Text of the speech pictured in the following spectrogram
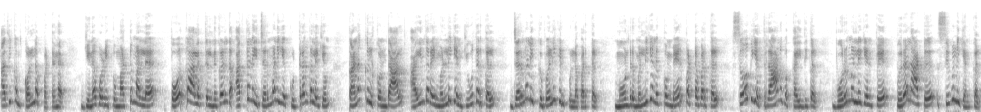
அதிகம் கொல்லப்பட்டனர். இனவொழிப்பு மட்டுமல்ல போர்க்காலத்தில் நிகழ்ந்த அத்தனை ஜெர்மனிய குற்றங்களையும் கணக்கில் கொண்டால் ஐந்தரை மில்லியன் யூதர்கள் ஜெர்மனிக்கு வெளியில் உள்ளவர்கள் மூன்று மில்லியனுக்கும் மேற்பட்டவர்கள் சோவியத் இராணுவ கைதிகள் ஒரு மில்லியன் பேர் பிற நாட்டு சிவிலியன்கள்.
